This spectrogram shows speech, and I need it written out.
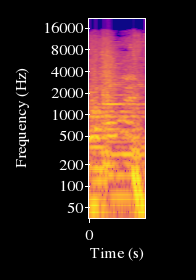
DJ Queen.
